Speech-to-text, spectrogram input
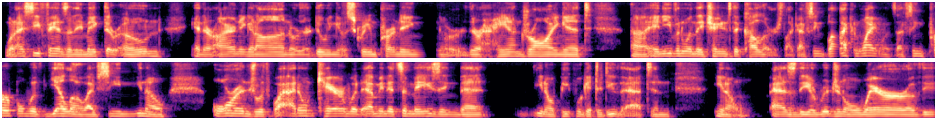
when I see fans and they make their own and they're ironing it on, or they're doing it with screen printing, or they're hand drawing it, uh, and even when they change the colors, like I've seen black and white ones, I've seen purple with yellow, I've seen you know orange with white. I don't care what. I mean, it's amazing that you know people get to do that, and you know as the original wearer of the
